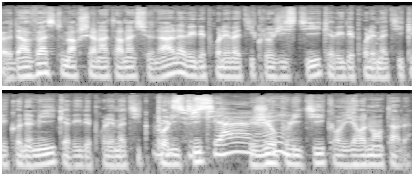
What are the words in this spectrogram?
euh, d'un vaste marché à l'international avec des problématiques logistiques, avec des problématiques économiques, avec des problématiques politiques, géopolitiques, environnementales.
